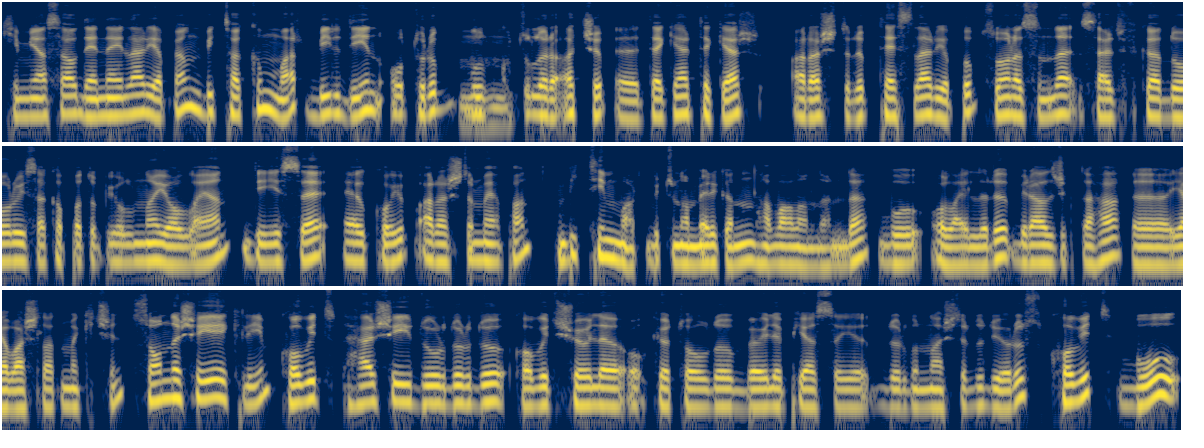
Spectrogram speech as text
kimyasal deneyler yapan bir takım var. Bildiğin oturup bu Hı hı. kutuları açıp e, teker teker araştırıp testler yapıp sonrasında sertifika doğruysa kapatıp yoluna yollayan değilse el koyup araştırma yapan bir tim var. Bütün Amerika'nın havaalanlarında bu olayları birazcık daha e, yavaşlatmak için. Son da şeyi ekleyeyim. Covid her şeyi durdurdu. Covid şöyle kötü oldu, böyle piyasayı durgunlaştırdı diyoruz. Covid bu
